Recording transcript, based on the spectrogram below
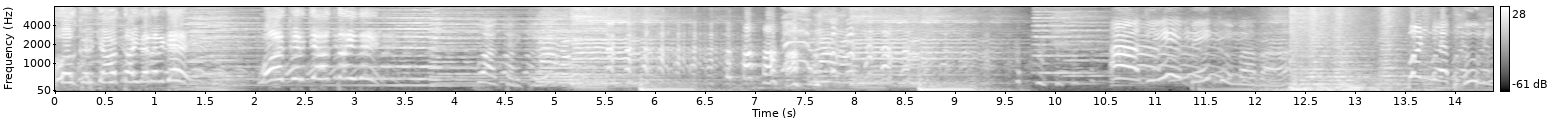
ಹೋಗರಿಕೆ ಆಗ್ತಾ ಇದೆ ನನಗೆ. ಹೋಗರಿಕೆ ಆಗ್ತಾ ಇದೆ. ಆಗ್ಲೇ ಬೇಕು ಬಾಬಾ ಪುಣ್ಯ ಭೂಮಿ.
